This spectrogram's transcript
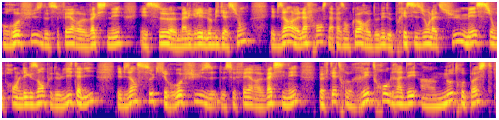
refusent de se faire vacciner et ce malgré l'obligation? Eh bien, la France n'a pas encore donné de précision là-dessus, mais si on prend l'exemple de l'Italie, eh bien, ceux qui refusent de se faire vacciner peuvent être rétrogradés à un autre poste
